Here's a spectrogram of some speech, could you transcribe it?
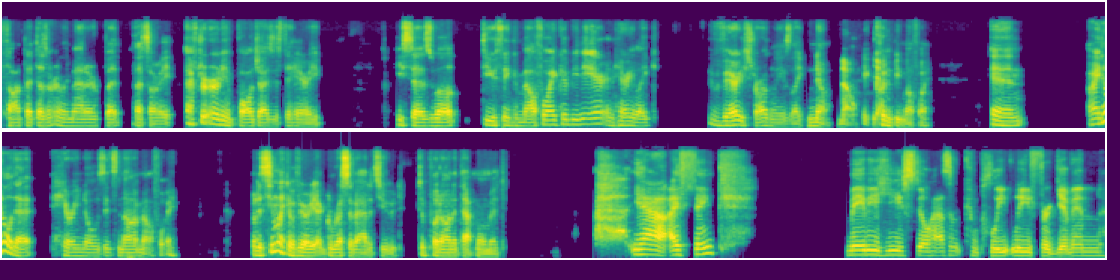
thought that doesn't really matter, but that's all right. After Ernie apologizes to Harry, he says, "Well, do you think Malfoy could be the heir?" And Harry, like, very strongly is like, "No, no it yeah. couldn't be Malfoy." And I know that Harry knows it's not Malfoy, but it seemed like a very aggressive attitude to put on at that moment. yeah i think maybe he still hasn't completely forgiven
